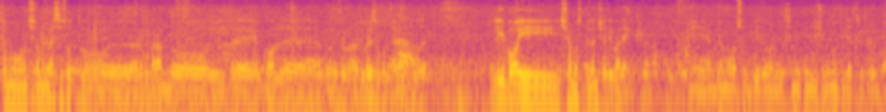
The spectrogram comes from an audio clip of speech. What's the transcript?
Siamo- ci siamo rimessi sotto eh, recuperando i tre gol e abbiamo ripreso col 3-2. Lì poi ci siamo sbilanciati parecchio e abbiamo subito negli ultimi 15 minuti gli altri tre gol.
